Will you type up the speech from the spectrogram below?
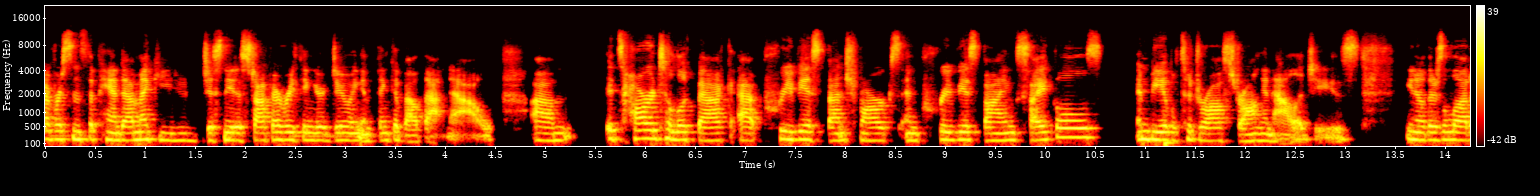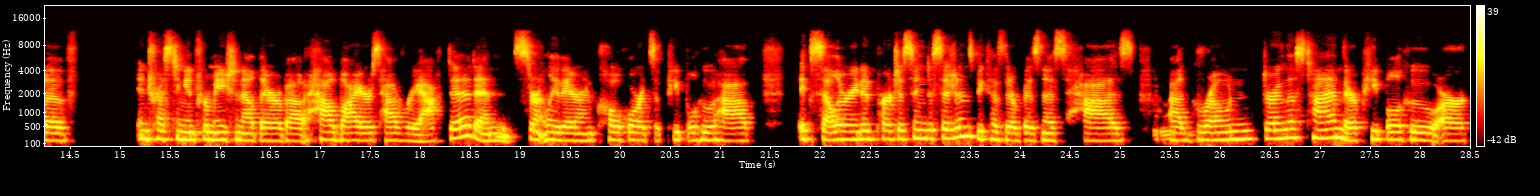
ever since the pandemic, you just need to stop everything you're doing and think about that now. Um, it's hard to look back at previous benchmarks and previous buying cycles and be able to draw strong analogies. You know, there's a lot of interesting information out there about how buyers have reacted. And certainly, they're in cohorts of people who have accelerated purchasing decisions because their business has mm-hmm. uh, grown during this time. There are people who are,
